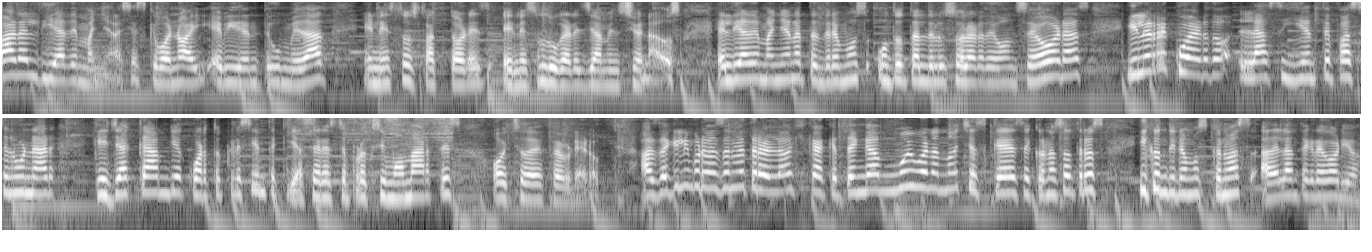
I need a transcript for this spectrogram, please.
para el día de mañana. Así es que bueno, hay evidente humedad en estos factores, en esos lugares ya mencionados. El día de mañana tendremos un total de luz solar de 11 horas y le recuerdo la siguiente fase lunar que ya cambia cuarto creciente, que ya será este próximo martes 8 de febrero. Hasta aquí la información meteorológica. Que tenga muy buenas noches, quédese con nosotros y continuemos con más. Adelante, Gregorio.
